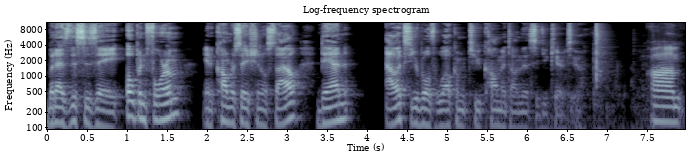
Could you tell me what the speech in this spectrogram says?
But as this is a open forum in a conversational style, Dan, Alex, you're both welcome to comment on this if you care to. Um,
